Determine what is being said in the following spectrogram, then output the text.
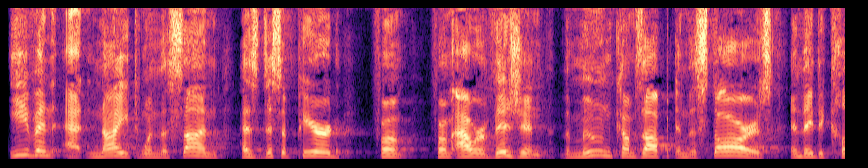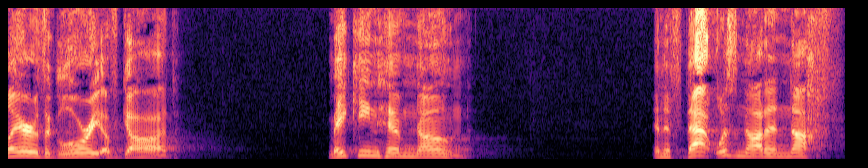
even at night when the sun has disappeared from, from our vision. The moon comes up and the stars, and they declare the glory of God, making him known. And if that was not enough,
